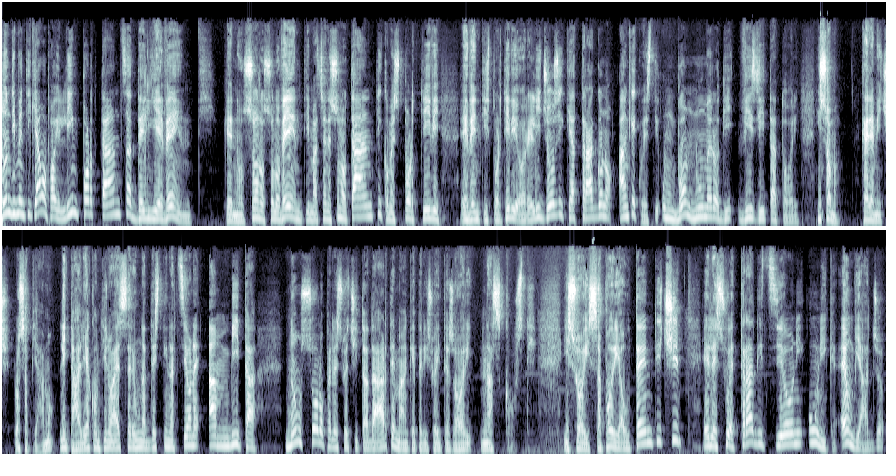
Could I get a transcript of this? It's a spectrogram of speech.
non dimentichiamo poi l'importanza degli eventi, che non sono solo eventi, ma ce ne sono tanti come sportivi, eventi sportivi o religiosi che attraggono anche questi un buon numero di visitatori. Insomma, cari amici, lo sappiamo, l'Italia continua a essere una destinazione ambita non solo per le sue città d'arte, ma anche per i suoi tesori nascosti, i suoi sapori autentici e le sue tradizioni uniche. È un viaggio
